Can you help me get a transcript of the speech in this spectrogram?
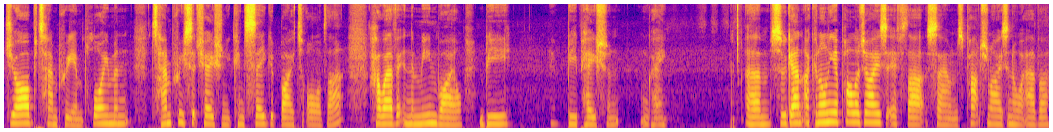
job, temporary employment, temporary situation. You can say goodbye to all of that. However, in the meanwhile, be be patient. Okay. Um, so again, I can only apologise if that sounds patronising or whatever,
